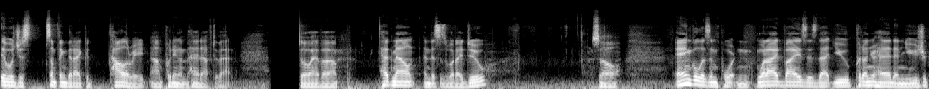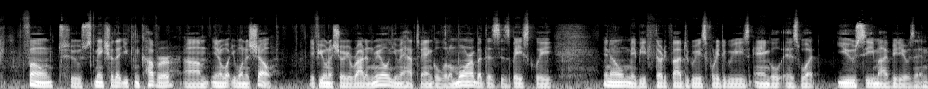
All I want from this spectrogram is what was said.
it was just something that I could tolerate um, putting on the head after that. So I have a head mount and this is what I do. So Angle is important. What I advise is that you put on your head and you use your phone to make sure that you can cover, um, you know, what you want to show. If you want to show your rod and reel, you may have to angle a little more, but this is basically, you know, maybe 35 degrees, 40 degrees angle is what you see my videos in.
